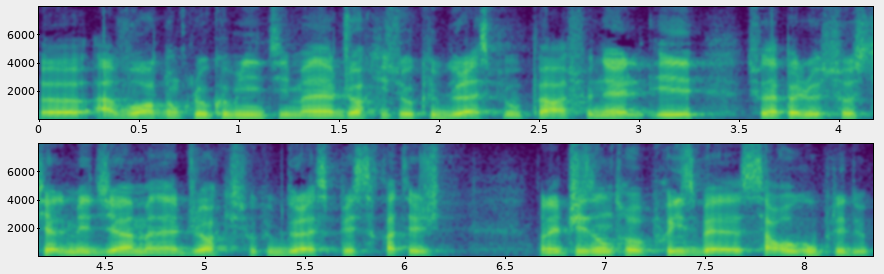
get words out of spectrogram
euh, avoir donc le community manager qui s'occupe de l'aspect opérationnel et ce qu'on appelle le social media manager qui s'occupe de l'aspect stratégique. Dans les petites entreprises, ben, ça regroupe les deux.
